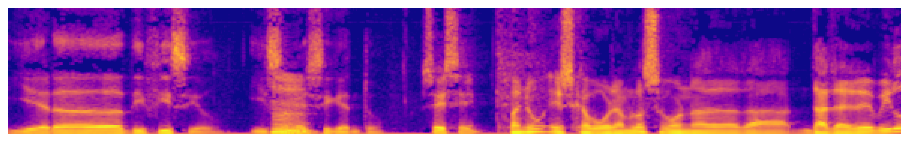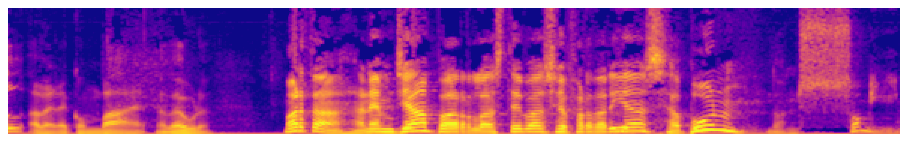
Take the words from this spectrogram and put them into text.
i era difícil i segueix Mm. siguent-ho. Sí, sí. Bueno, és que veurem la segona de, de Daredevil, a veure com va, eh? A veure. Marta, anem ja per les teves xafarderies a punt? Doncs som-hi.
